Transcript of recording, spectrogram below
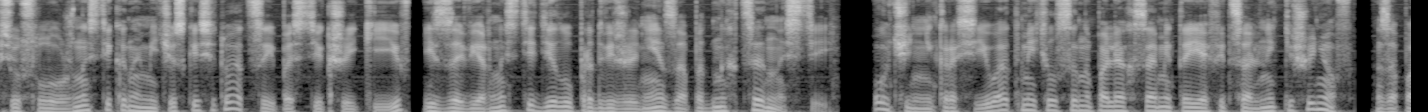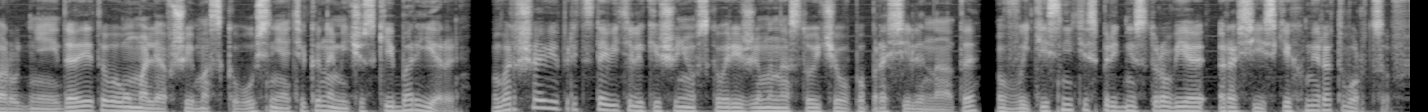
всю сложность экономической ситуации, постигшей Киев из-за верности делу продвижения западных ценностей. Очень некрасиво отметился на полях саммита и официальный Кишинев, за пару дней до этого умолявший Москву снять экономические барьеры. В Варшаве представители кишиневского режима настойчиво попросили НАТО вытеснить из Приднестровья российских миротворцев.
